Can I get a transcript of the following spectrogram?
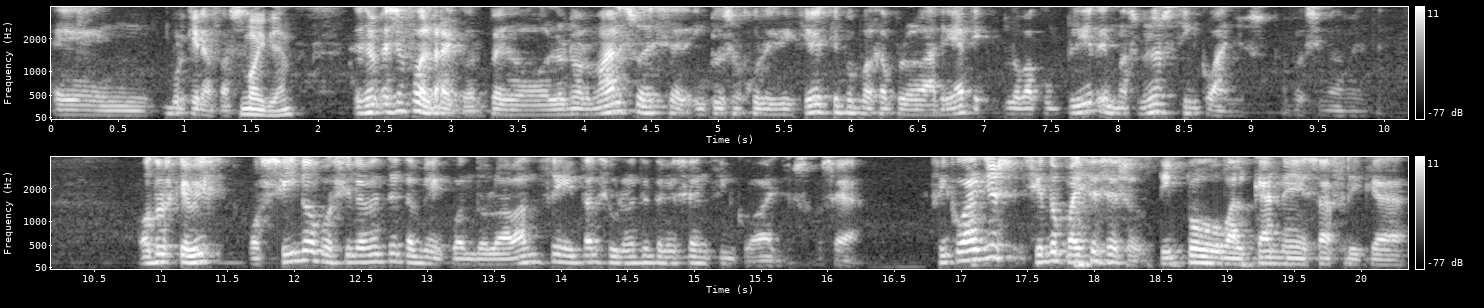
en Burkina Faso. Muy bien. Ese, fue el récord, pero lo normal suele ser, incluso en jurisdicciones tipo, por ejemplo, Adriatic, lo va a cumplir en más o menos 5 años aproximadamente. Otros que he visto, o si no, posiblemente también cuando lo avancen y tal, seguramente también sean 5 años. O sea, 5 años siendo países eso, tipo Balcanes, África.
